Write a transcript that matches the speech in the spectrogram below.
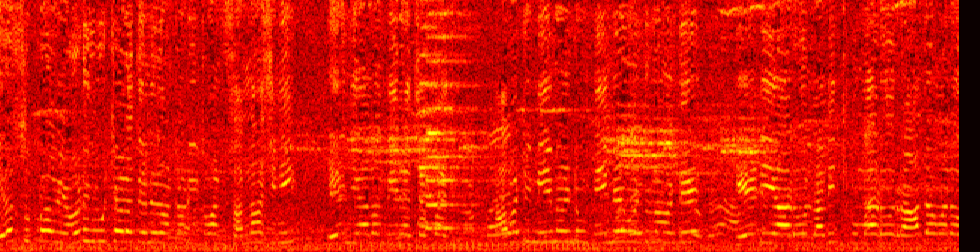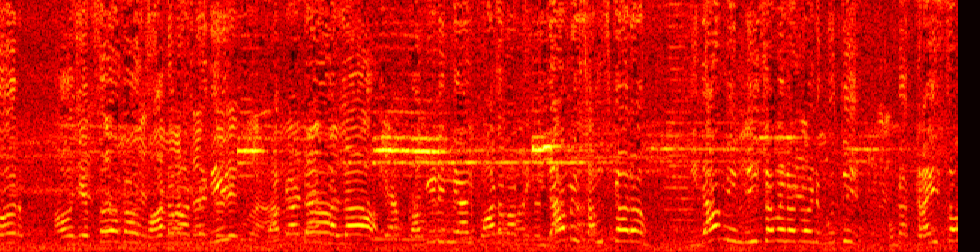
యేసు ప్రభు ఎవడికి పుట్టాడో తెలియదు అంటాడు ఇటువంటి సన్నాసిని. ఏం చేయాలో మీరే చెప్పండి కాబట్టి మేమేంటు మేమేమంటున్నాం అంటే కేటీఆర్ లలిత్ కుమార్ రాధా మనోహర్ ఆమె చెప్తా ఒక పాట పాడుతుంది. పగడ అలా పగిడింది అని పాట పాడుతుంది. ఇదా మీ సంస్కారం. ఇదా మీ నీచమైనటువంటి బుద్ధి. ఒక క్రైస్తవ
